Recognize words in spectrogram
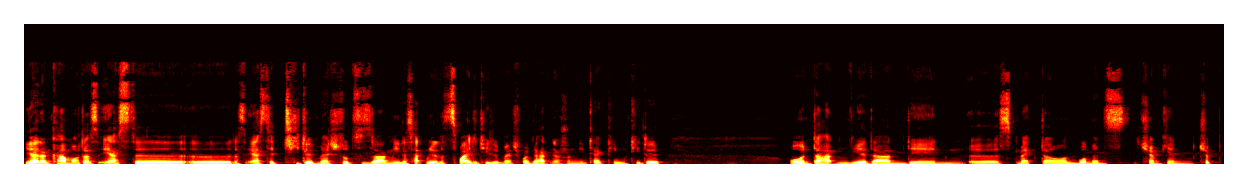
Ja, dann kam auch das erste, äh, das erste Titelmatch sozusagen. Nee, das hatten wir das zweite Titelmatch, weil wir hatten ja schon den Tag Team Titel. Und da hatten wir dann den äh, SmackDown Women's Championship.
